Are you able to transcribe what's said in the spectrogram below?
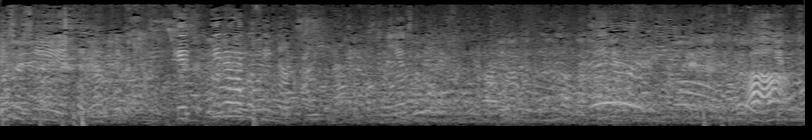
Eso sí, encerrado. Que tira la cocina. Cocina. Ah.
